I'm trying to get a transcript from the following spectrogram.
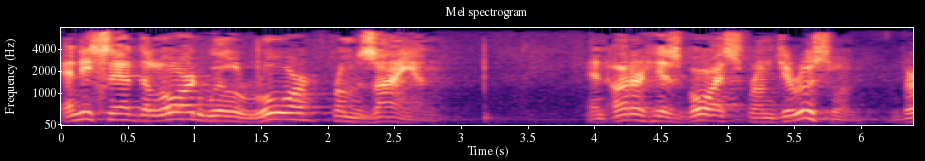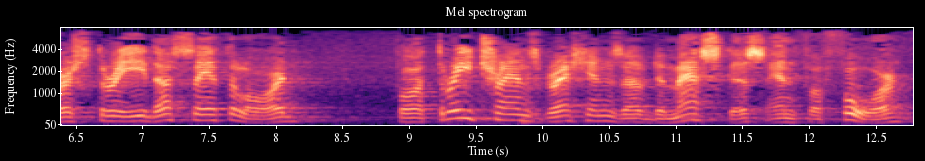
And he said, The Lord will roar from Zion and utter his voice from Jerusalem. Verse 3 Thus saith the Lord, For three transgressions of Damascus and for four,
